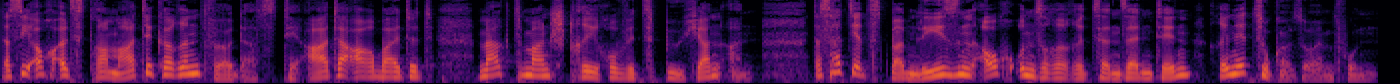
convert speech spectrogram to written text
Dass sie auch als Dramatikerin für das Theater arbeitet, merkt man Strerowitz Büchern an. Das hat jetzt beim Lesen auch unsere Rezensentin René Zucker so empfunden.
